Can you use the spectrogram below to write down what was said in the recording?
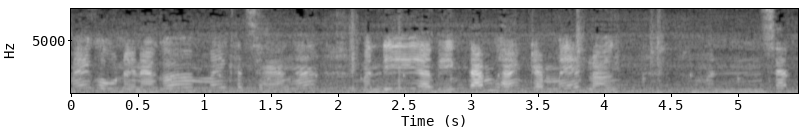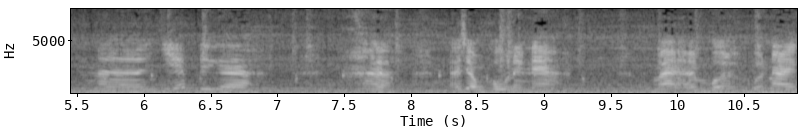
mấy khu này nè có mấy khách sạn á. Mình đi à, biển tắm khoảng trăm mét lận. Mình xách à, dép đi ra. Ở trong khu này nè. Mấy à, bữa bữa nay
